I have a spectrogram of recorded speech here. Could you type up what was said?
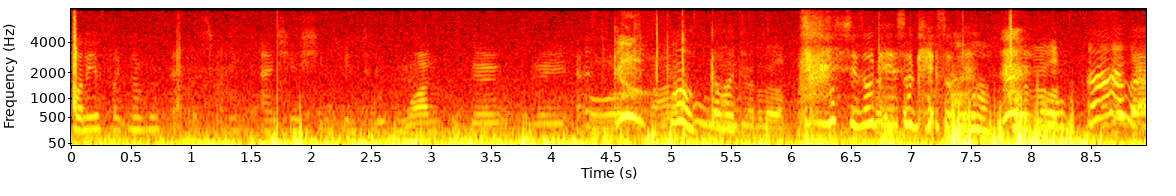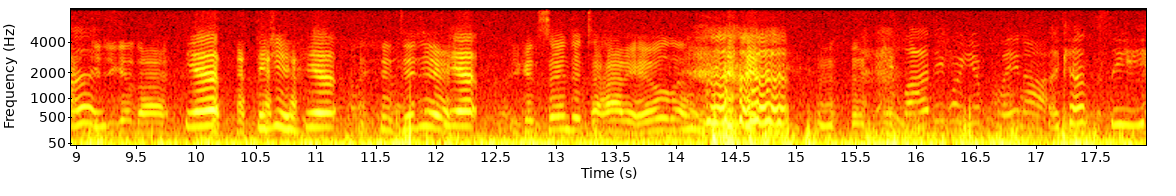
funniest thing ever. That was funny. And she, she's been told. One, two, three, four. oh god. she's okay, it's okay, it's okay. ah, Did you get that? Yep. Did you? Yep. Did you? Yep. You can send it to Harry Hill then. Are you playing at? I can't see.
